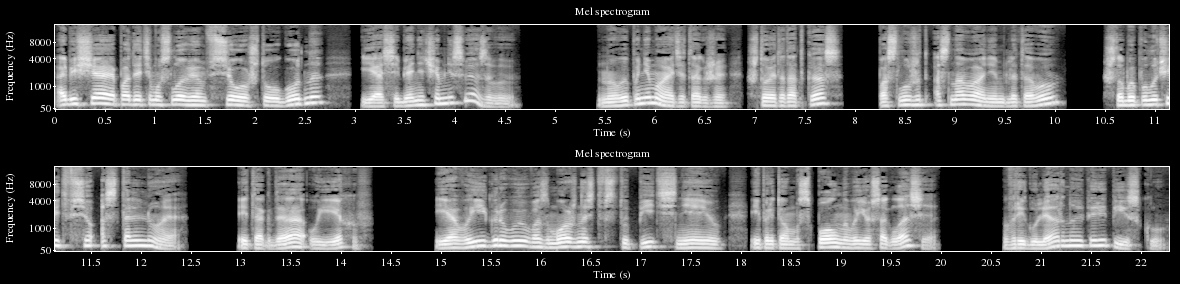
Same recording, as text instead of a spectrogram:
обещая под этим условием все, что угодно, я себя ничем не связываю. Но вы понимаете также, что этот отказ послужит основанием для того, чтобы получить все остальное. И тогда, уехав, я выигрываю возможность вступить с нею, и притом с полного ее согласия, в регулярную переписку,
